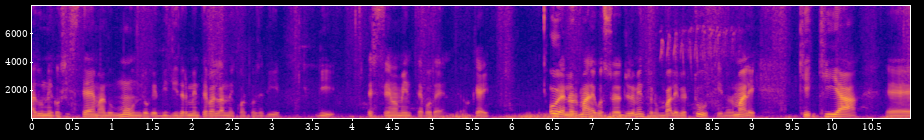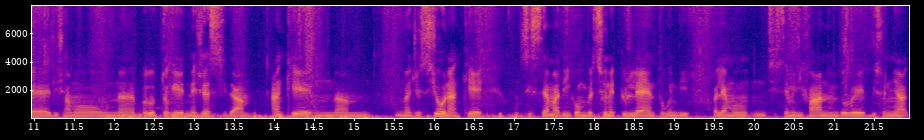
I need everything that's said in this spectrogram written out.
ad un ecosistema, ad un mondo che digitalmente parlando è qualcosa di, estremamente potente, ok? Ora è normale questo ragionamento non vale per tutti, è normale che chi ha eh, diciamo un prodotto che necessita anche una, una, gestione, anche un sistema di conversione più lento, quindi parliamo di sistemi di funnel dove bisogna,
